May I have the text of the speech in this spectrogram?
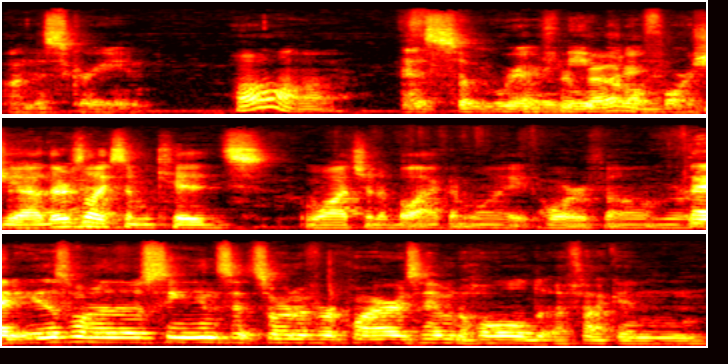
on the screen Oh. as some really neat foreboding. little foreshadowing Yeah, there's like some kids watching a black and white horror film. Or, That is one of those scenes that sort of requires him to hold a fucking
